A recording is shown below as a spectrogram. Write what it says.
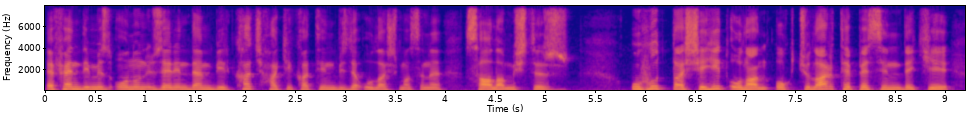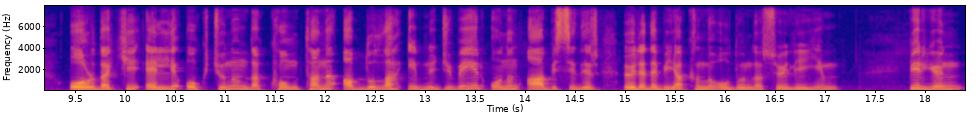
Efendimiz onun üzerinden birkaç hakikatin bize ulaşmasını sağlamıştır. Uhud'da şehit olan okçular tepesindeki oradaki 50 okçunun da komutanı Abdullah İbni Cübeyr onun abisidir. Öyle de bir yakınlığı olduğunu da söyleyeyim. Bir gün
